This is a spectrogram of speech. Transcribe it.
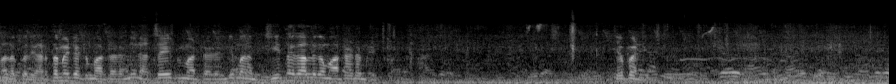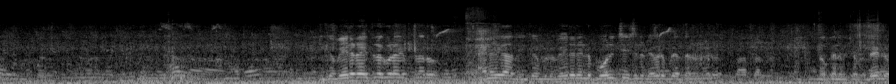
వాళ్ళకి కొద్దిగా అర్థమయ్యేటట్టు మాట్లాడండి నచ్చజెప్పి మాట్లాడండి మనం జీతగాళ్ళుగా మాట్లాడడం నేర్చుకోండి చెప్పండి. ఇంకా వేరే రైతులు కూడా చెప్తున్నారు. ఆయనది కాదు ఇంకా ఇప్పుడు వేరే రెండు పోలీస్ స్టేషన్లు ఎవరు పెడతారు ఒక నిమిషం రెండు.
